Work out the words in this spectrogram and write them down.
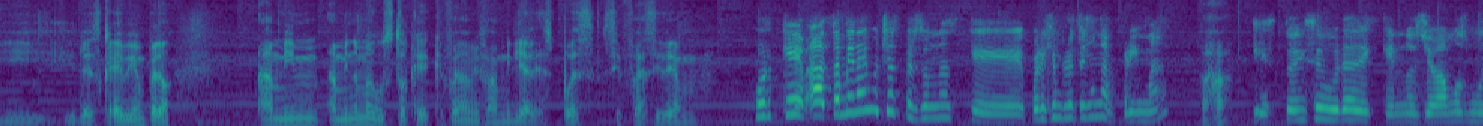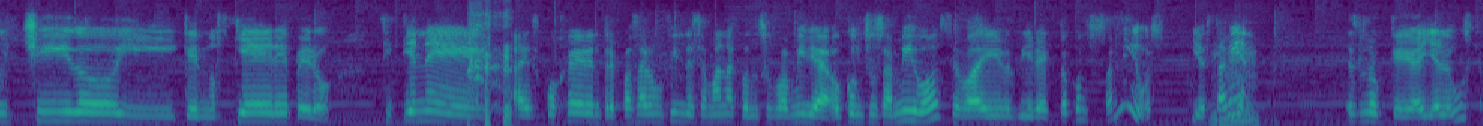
y- y les cae bien, pero a mí, a mí no me gustó que, que fuera mi familia después. Sí fue así de, mm, Porque ah, también hay muchas personas que, por ejemplo, tengo una prima ajá, que estoy segura de que nos llevamos muy chido y que nos quiere, pero si tiene a escoger entre pasar un fin de semana con su familia o con sus amigos, se va a ir directo con sus amigos. Y está bien, es lo que a ella le gusta.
